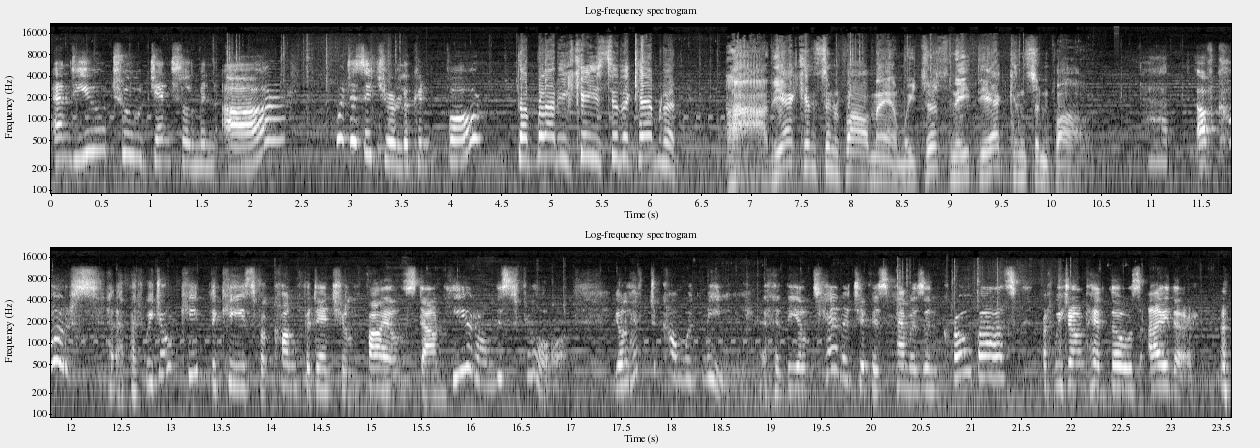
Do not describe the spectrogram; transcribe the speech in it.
and you two gentlemen are. What is it you're looking for? The bloody keys to the cabinet. Ah, the Atkinson file, man. We just need the Atkinson file. Of course, but we don't keep the keys for confidential files down here on this floor. You'll have to come with me. The alternative is hammers and crowbars, but we don't have those either.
